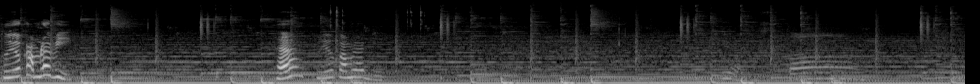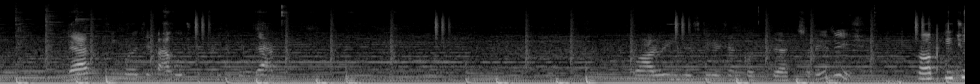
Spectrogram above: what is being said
তুইও কামড়াবি। হ্যাঁ তুইও কামড়াবি। দেখ কি করেছে কাগজ দেখ। ও আরও ইনভেস্টিগেশন করতে যাচ্ছে, দেখেছিস? সব কিছু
